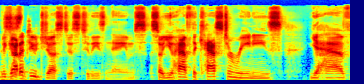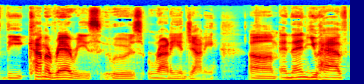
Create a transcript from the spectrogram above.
we got to do justice to these names. So you have the Castorinis, you have the Cammareris, who's Ronnie and Johnny, um, and then you have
